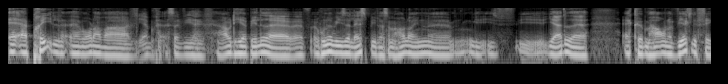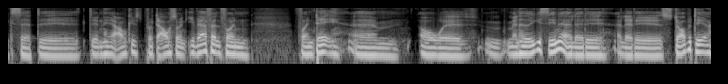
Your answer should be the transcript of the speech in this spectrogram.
af april, øh, hvor der var, ja, altså vi har jo de her billeder af, af hundredvis af lastbiler, som holder inde øh, i, i hjertet af, af København og virkelig fik sat øh, den her afgift på dagsordenen, i hvert fald for en, for en dag. Øh, og øh, man havde ikke i sinde at lade det, at lade det stoppe der,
